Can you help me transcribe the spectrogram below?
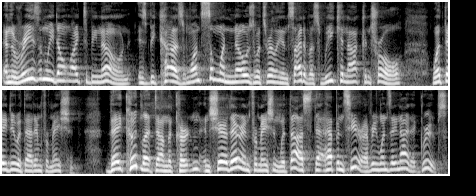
And the reason we don't like to be known is because once someone knows what's really inside of us, we cannot control what they do with that information. They could let down the curtain and share their information with us. That happens here every Wednesday night at groups.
